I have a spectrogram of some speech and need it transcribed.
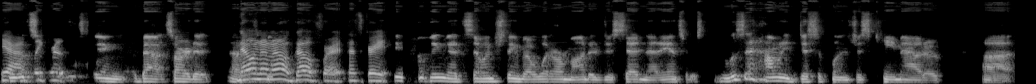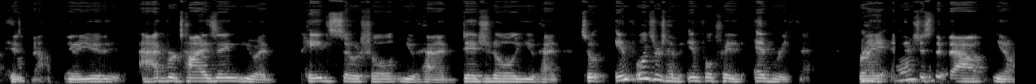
yeah what's like interesting about sorry to uh, no no no go for it that's great something that's so interesting about what armando just said in that answer is listen to how many disciplines just came out of uh, his mouth you know you had advertising you had paid social you had digital you had so influencers have infiltrated everything, right? Mm-hmm. it's just about you know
